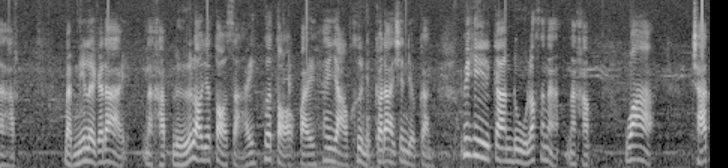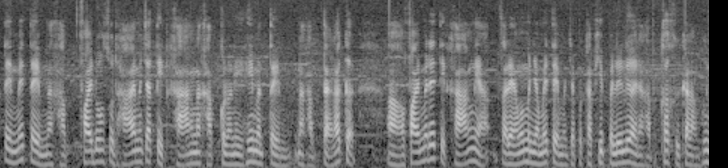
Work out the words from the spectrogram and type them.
นะครับ แบบนี้เลยก็ได้นะครับ หรือเราจะต่อสายเพื่อต่อออกไปให้ยาวขึ้นก็ได้เช่นเดียวกัน วิธีการดูลักษณะนะครับว่าชาร์จเต็มไม่เต็มนะครับ ไฟดวงสุดท้ายมันจะติดค้างนะครับ กรณีที่มันเต็มนะครับ แต่ถ้าเกิดไฟไม่ได้ติดค้างเนี่ยแสดงว่ามันยังไม่เต็มมันจะกระพริบไปเรื่อยๆนะครับก็คือกำลังเพิ่ง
